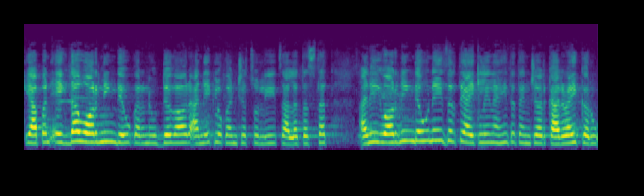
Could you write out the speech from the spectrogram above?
की आपण एकदा वॉर्निंग देऊ कारण उद्योगावर अनेक लोकांच्या चुली चालत असतात. आणि वॉर्निंग देऊनही जर ते ऐकले नाही तर त्यांच्यावर कारवाई करू.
